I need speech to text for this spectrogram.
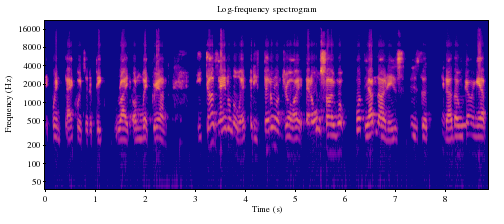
it went backwards at a big rate on wet ground. He does handle the wet, but he's better on dry. And also, what what the unknown is is that you know they were going out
